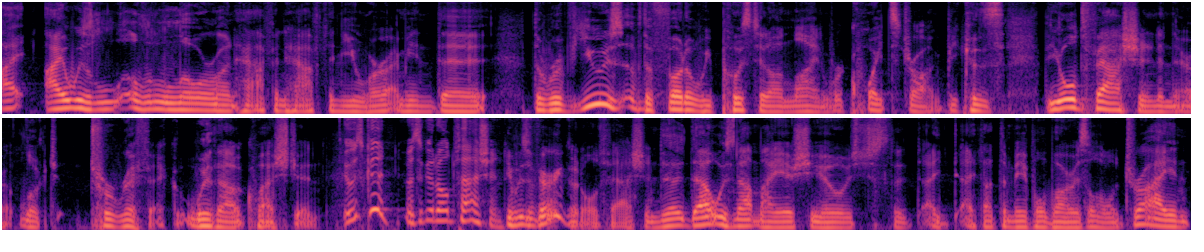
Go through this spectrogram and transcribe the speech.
I, I was a little lower on half and half than you were. I mean, the the reviews of the photo we posted online were quite strong because the old fashioned in there looked terrific without question. It was good. It was a good old fashioned. It was a very good old fashioned. Th- That was not my issue. It was just that I, I thought the maple bar was a little dry. And,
